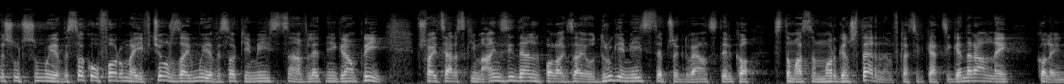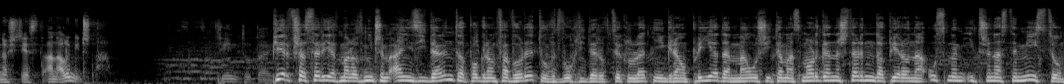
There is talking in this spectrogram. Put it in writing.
Już utrzymuje wysoką formę i wciąż zajmuje wysokie miejsca w letniej Grand Prix. W szwajcarskim Einsiedeln Polak zajął drugie miejsce, przegrywając tylko z Tomasem Morgensternem. W klasyfikacji generalnej kolejność jest analogiczna. Pierwsza seria w malowniczym Einsiedeln to pogrom faworytów dwóch liderów cyklu letniej Grand Prix Adam Małysz i Thomas Morgenstern dopiero na ósmym i trzynastym miejscu.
